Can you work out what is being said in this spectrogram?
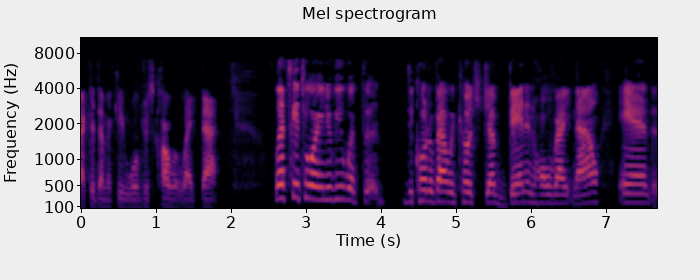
academic year. We'll just call it like that. Let's get to our interview with Dakota Valley coach Jeff Vandenhol right now. And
